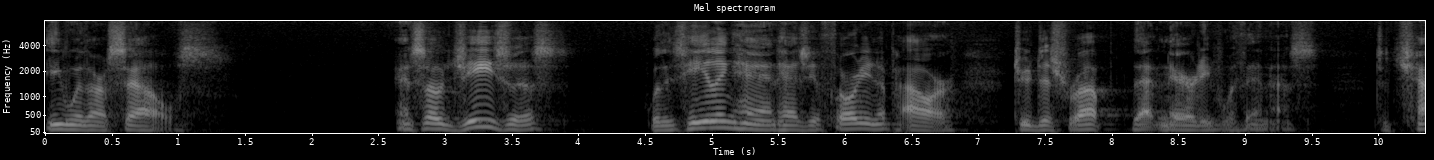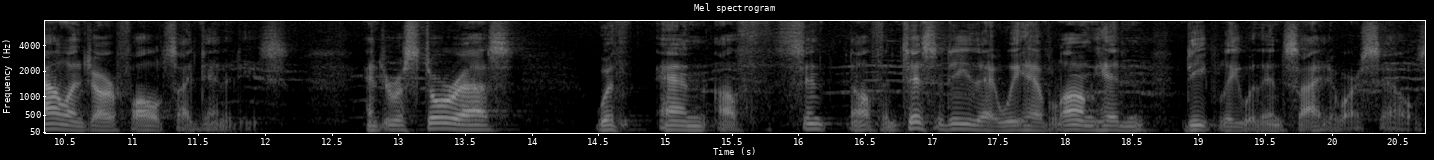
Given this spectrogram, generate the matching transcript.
even with ourselves. And so Jesus, with his healing hand, has the authority and the power to disrupt that narrative within us, to challenge our false identities, and to restore us with an authenticity that we have long hidden deeply within inside of ourselves.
